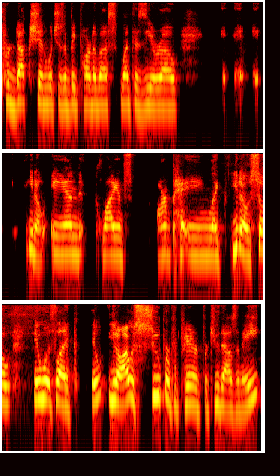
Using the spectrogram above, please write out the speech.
production which is a big part of us went to zero you know and clients aren't paying like you know so it was like it, you know i was super prepared for 2008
